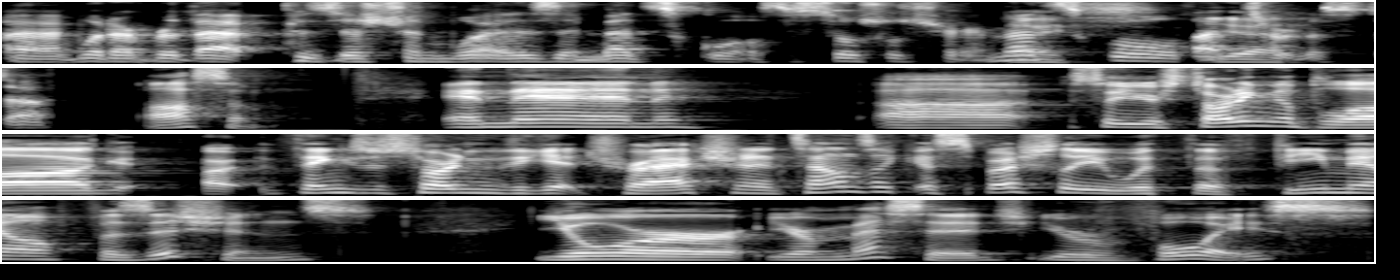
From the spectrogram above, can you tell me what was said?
uh, whatever that position was in med school, as a social chair in med nice. school, that yeah. sort of stuff. Awesome. And then, uh, so you're starting a blog. Things are starting to get traction. It sounds like, especially with the female physicians, your your message, your voice,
